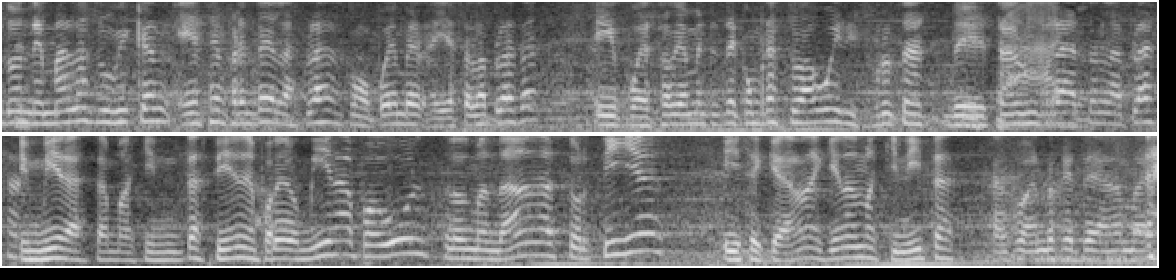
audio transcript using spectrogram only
donde más las ubican es enfrente de las plazas, como pueden ver, ahí está la plaza. Y pues obviamente te compras tu agua y disfrutas de estar un rato en la plaza. Y mira, hasta maquinitas tienen. Pero mira, Paul, los mandaban las tortillas y se quedaron aquí en las maquinitas. Están jugando GTA, Mario.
